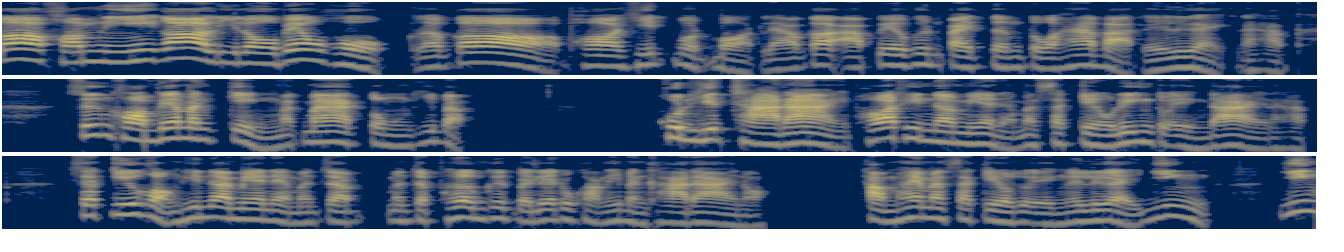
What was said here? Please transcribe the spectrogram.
ก็คอมนี้ก็รีโลเวล6แล้วก็พอฮิตหมดบอร์ดแล้วก็อัพเวลขึ้นไปเติมตัว 5 บาทเรื่อยๆนะครับ ซึ่งคอมเนี้ยมันเก่งมากๆตรงที่แบบ คุณฮิตชาได้ เพราะว่าทินดาเมียเนี่ยมันสเกลลิงตัวเองได้นะครับสกิลของทินดาเมียเนี่ยมันจะมันจะเพิ่มขึ้นไปเรื่อยทุกครั้งที่มันฆ่าได้เนาะทำให้มันสเกลตัวเองเรื่อยๆ ยิ่งยิ่ง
